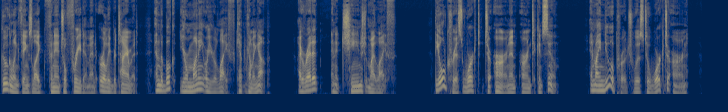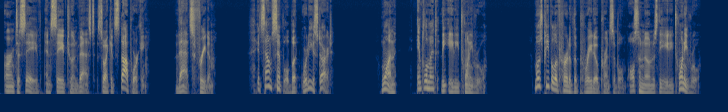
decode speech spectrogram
Googling things like financial freedom and early retirement, and the book Your Money or Your Life kept coming up. I read it, and it changed my life. The old Chris worked to earn and earned to consume. And my new approach was to work to earn, earn to save, and save to invest so I could stop working. That's freedom. It sounds simple, but where do you start? 1. Implement the 80 20 rule. Most people have heard of the Pareto principle, also known as the 80 20 rule.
